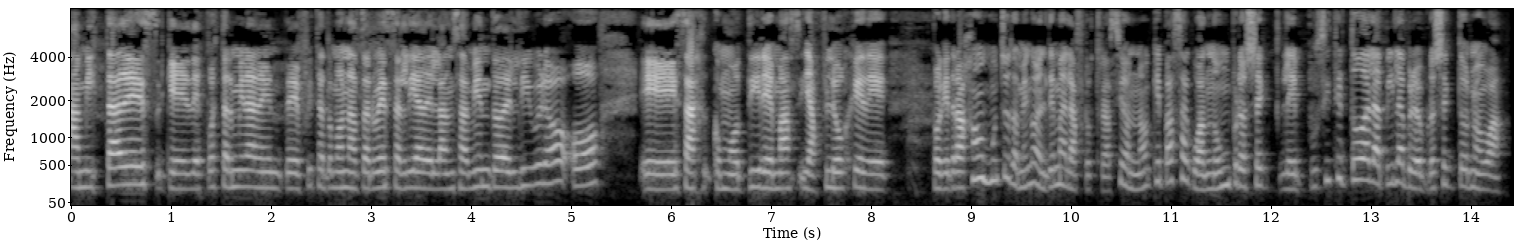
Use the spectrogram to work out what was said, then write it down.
amistades que después terminan en, te fuiste a tomar una cerveza el día del lanzamiento del libro o eh, esas como tire más y afloje de, porque trabajamos mucho también con el tema de la frustración, ¿no? ¿Qué pasa cuando un proyecto, le pusiste toda la pila pero el proyecto no va?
